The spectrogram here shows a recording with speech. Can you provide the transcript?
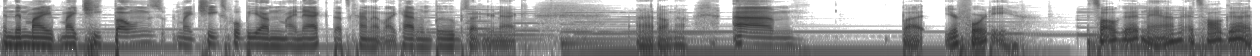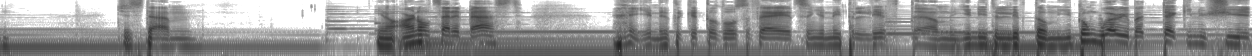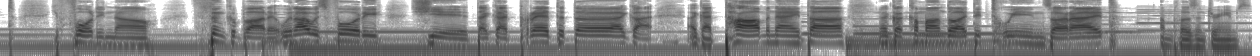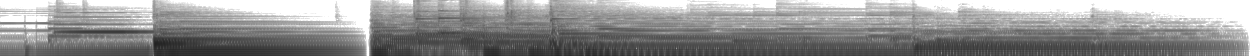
and then my my cheekbones, my cheeks will be on my neck. That's kind of like having boobs on your neck. I don't know. Um, but you're 40. It's all good, man. It's all good. Just um, you know, Arnold said it best. you need to get to those weights and you need to lift them. You need to lift them. You don't worry about taking your shit. You're 40 now. Think about it. When I was 40, shit, I got Predator, I got I got Terminator, I got Commando, I did twins, alright? Unpleasant dreams.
